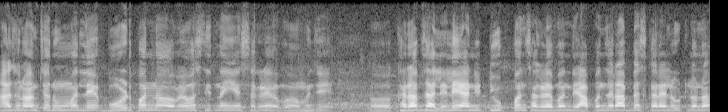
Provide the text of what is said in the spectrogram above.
अजून आमच्या रूममधले बोर्ड पण व्यवस्थित नाही आहे सगळे म्हणजे खराब झालेले आहे आणि ट्यूब पण सगळ्या बंद आहे. आपण जर अभ्यास करायला उठलो ना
